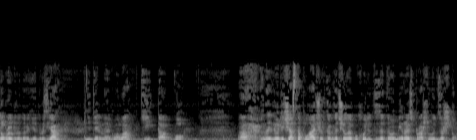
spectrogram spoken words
Доброе утро, дорогие друзья. Недельная глава Китаво. А, знаете, люди часто плачут, когда человек уходит из этого мира и спрашивают, за что.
